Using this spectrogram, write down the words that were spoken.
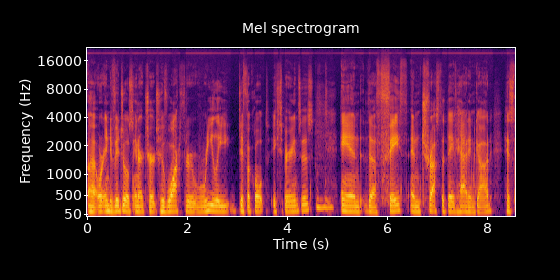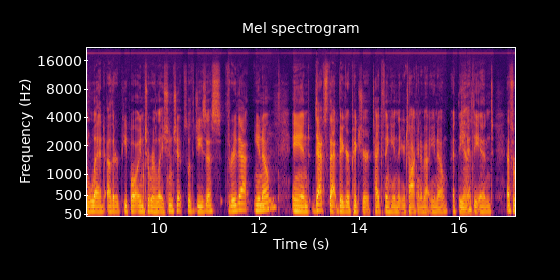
uh, or individuals in our church who've walked through really difficult experiences, and the faith and trust that they've had in God has led other people into relationships with Jesus through that. You know, and that's that bigger picture type thinking that you're talking about. You know, at the Yeah. at the end, that's a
